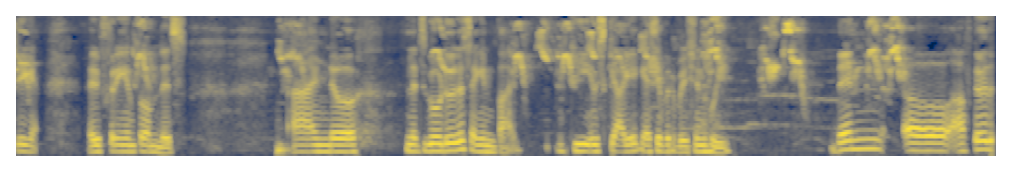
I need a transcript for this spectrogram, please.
ठीक है? Refrain from this and let's go to the second part कि उसके आगे कैसे प्रिपरेशन हुई। Then after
